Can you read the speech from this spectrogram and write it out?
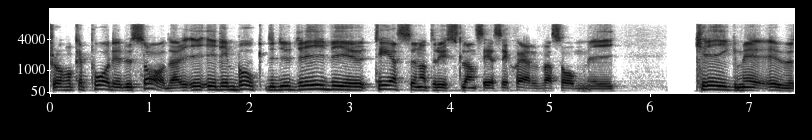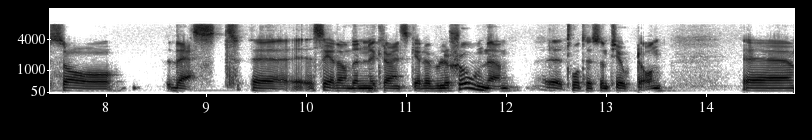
För att haka på det du sa där, i, i din bok, du driver ju tesen att Ryssland ser sig själva som i krig med USA och väst eh, sedan den ukrainska revolutionen eh, 2014. Eh,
